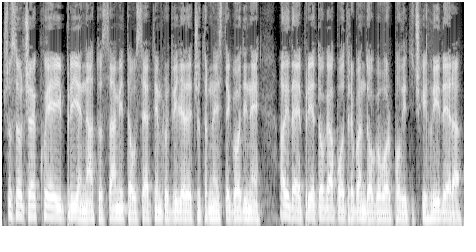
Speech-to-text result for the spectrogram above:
što se očekuje i prije NATO samita u septembru 2014. godine, ali da je prije toga potreban dogovor političkih lidera.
